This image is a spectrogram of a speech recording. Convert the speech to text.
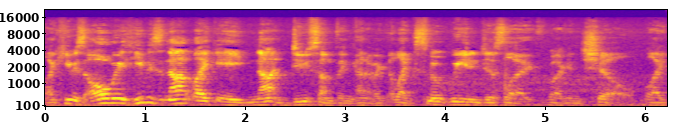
Like he was always he was not like a not do something kind of like, like smoke weed and just like fucking chill. Like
